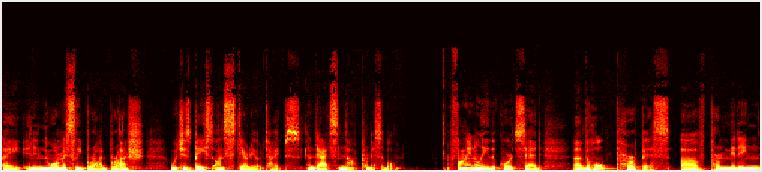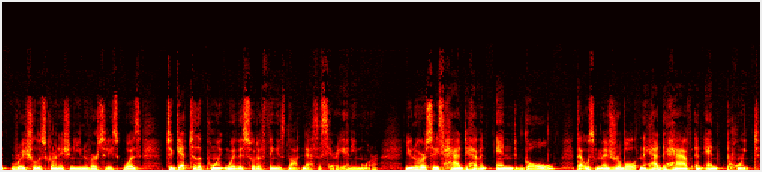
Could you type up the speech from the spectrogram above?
a, an enormously broad brush, which is based on stereotypes, and that's not permissible. Finally, the court said uh, the whole purpose of permitting racial discrimination in universities was to get to the point where this sort of thing is not necessary anymore. Universities had to have an end goal that was measurable, and they had to have an end point.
